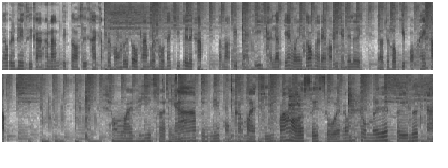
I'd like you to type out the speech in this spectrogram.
เราเป็นเพียงสื่อกลางเท่านั้นติดต่อซื้อขายกับเจ้าของโดยตรงตามเบอร์โทรใต้คลิปได้เลยครับสำหรับคลิปไหนที่ขายแล้วแจ้งไว้ในช่องแสดงความคิดเห็นได้เลย เราจะลบคลิปออกให้ครับ ช่องไวพี่สวัสดีครับวันนี้ผมก็มาชี้เป้ารถสวยๆนะผู้ชมไม่ได้ซื้อเลือกใช้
